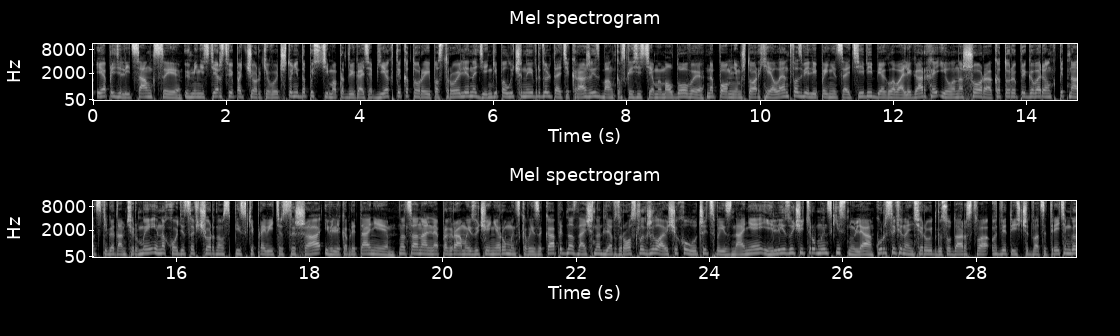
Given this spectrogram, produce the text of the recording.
и определить санкции. В министерстве подчеркивают, что недопустимо продвигать объекты, которые построили на деньги, полученные в результате кражи из банковской системы Молдовы. Напомним, что Археоленд возвели по инициативе беглого олигарха Илона Шора, который приговорен к 15 годам тюрьмы и находится в черном списке правительств США и Великобритании. Национальная программа изучения румынского языка предназначена для взрослых, желающих улучшить свои знания или изучить румынский с нуля. Курсы финансирует государство. В 2023 году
